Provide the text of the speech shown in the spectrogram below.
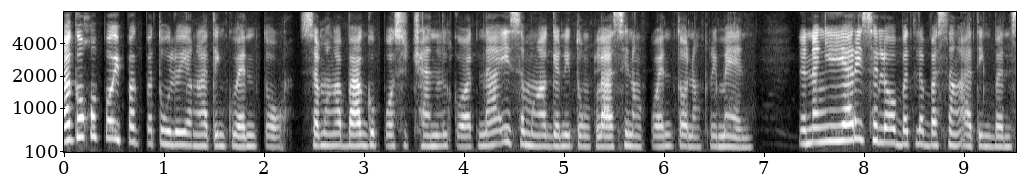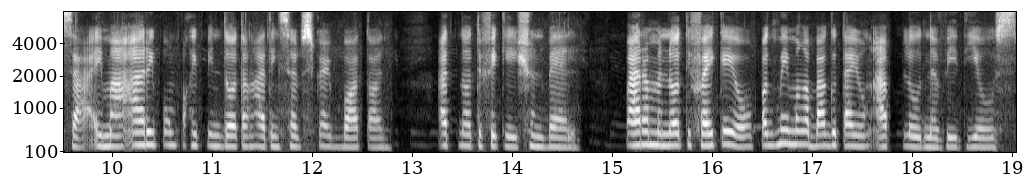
Bago ko po ipagpatuloy ang ating kwento, sa mga bago po sa channel ko at nais sa mga ganitong klase ng kwento ng krimen na nangyayari sa loob at labas ng ating bansa ay maaari pong pakipindot ang ating subscribe button at notification bell para ma-notify kayo pag may mga bago tayong upload na videos.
